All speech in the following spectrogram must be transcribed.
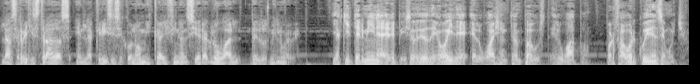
las registradas en la crisis económica y financiera global de 2009. Y aquí termina el episodio de hoy de El Washington Post, El Guapo. Por favor, cuídense mucho.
